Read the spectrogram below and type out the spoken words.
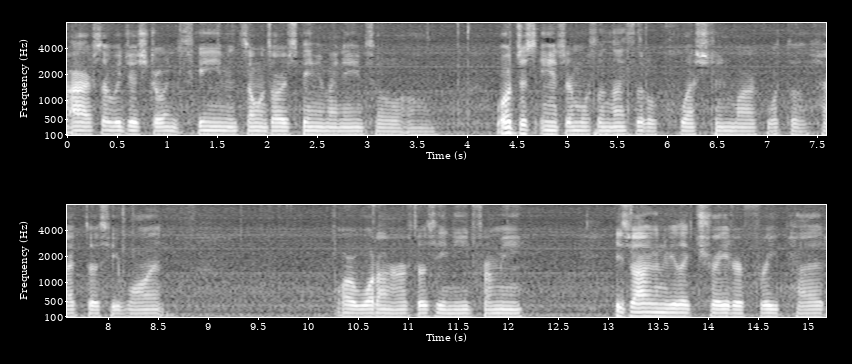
Alright, so we just joined this game and someone's already spamming my name, so um, we'll just answer him with a nice little question mark. What the heck does he want? Or what on earth does he need from me? He's probably going to be like trade or free pet.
